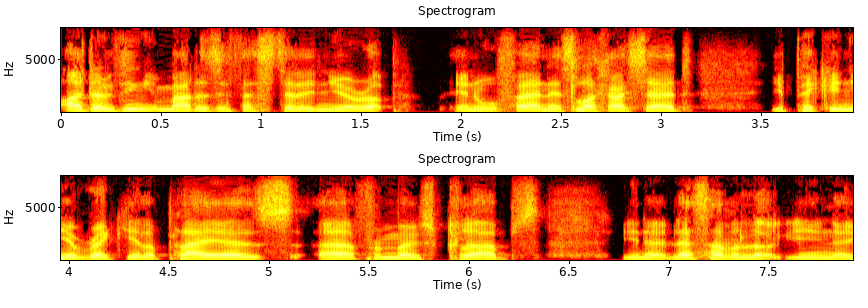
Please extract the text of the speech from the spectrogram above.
I don't think it matters if they're still in Europe. In all fairness, like I said, you're picking your regular players uh, from most clubs. You know, let's have a look. You know,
